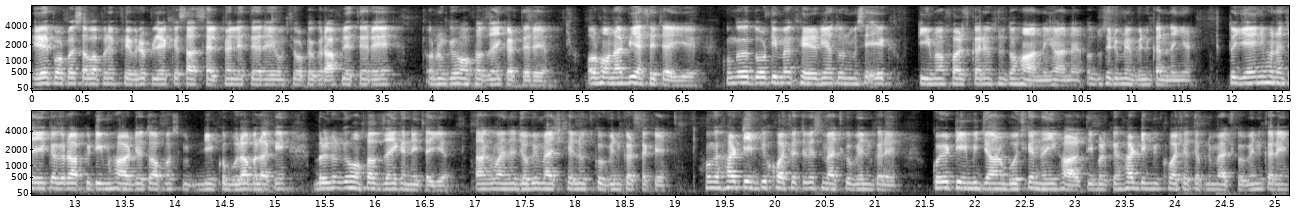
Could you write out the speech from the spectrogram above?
एयरपोर्ट पर सब अपने फेवरेट प्लेयर के साथ सेल्फियाँ लेते रहे, उनसे ऑटोग्राफ लेते रहे और उनकी हौसला अफजाई करते रहे। और होना भी ऐसे चाहिए, क्योंकि अगर दो टीमें खेल रही हैं तो उनमें से एक टीम फ़र्ज़ करें, उसने तो हार नहीं हारना है और दूसरी टीम ने विन करना ही है। तो ये नहीं होना चाहिए कि अगर आपकी टीम हार जाए तो आप उस टीम को बुला बुला के, बल्कि उनकी हौसला अफजाई करनी चाहिए, ताकि मैंने जो भी मैच खेले, उसको विन कर सके। क्योंकि हर टीम की ख्वाहिश होती है इस मैच को विन करें। कोई टीम भी जानबूझ के नहीं हारती, बल्कि हर टीम की ख्वाहिश होती है अपने मैच को विन करें,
